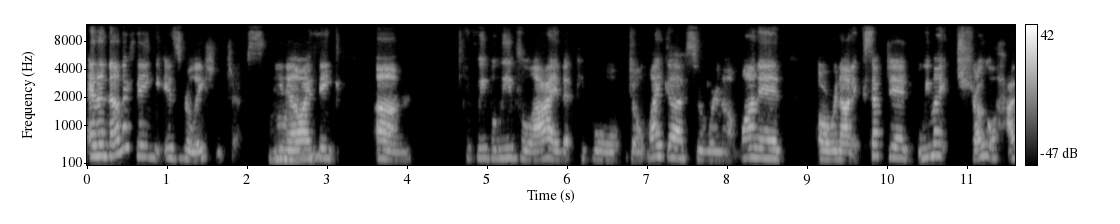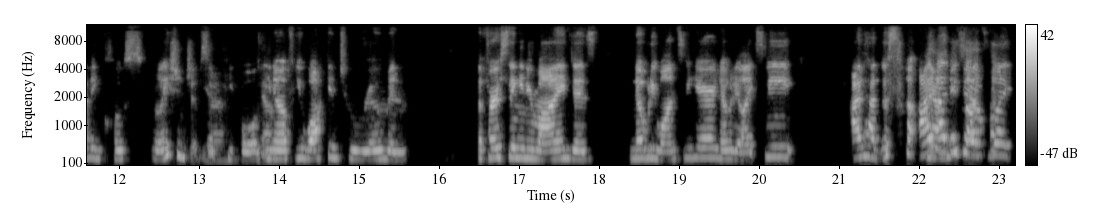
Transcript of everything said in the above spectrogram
And another thing is relationships. You know, I Mm. think um if we believe the lie that people don't like us or we're not wanted or we're not accepted, we might struggle having close relationships Yeah. with people. Yeah. You know, if you walk into a room and the first thing in your mind is nobody wants me here, nobody likes me. I've had this I've Yeah, had these thoughts like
